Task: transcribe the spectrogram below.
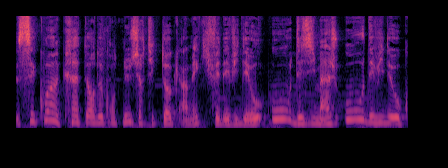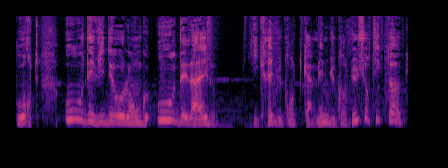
C'est quoi un créateur de contenu sur TikTok? Un mec qui fait des vidéos ou des images ou des vidéos courtes ou des vidéos longues ou des lives qui crée du contenu, qui amène du contenu sur TikTok.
